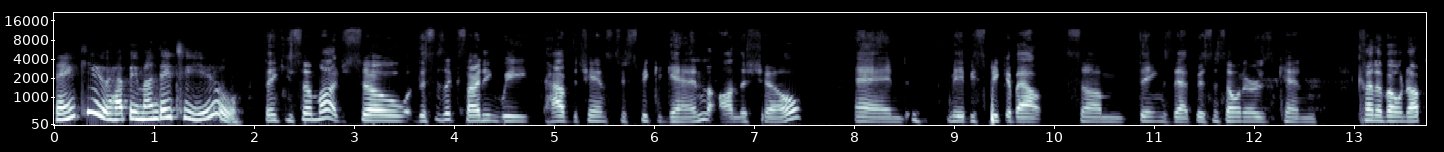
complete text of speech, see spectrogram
Thank you. Happy Monday to you. Thank you so much. So, this is exciting. We have the chance to speak again on the show and maybe speak about some things that business owners can kind of own up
